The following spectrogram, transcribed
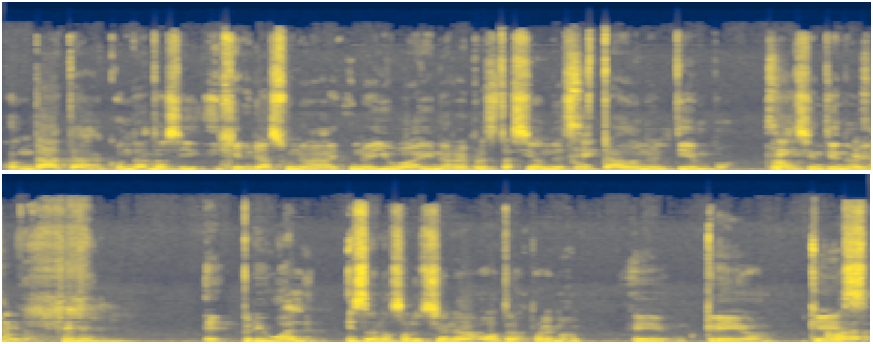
con data, con datos y, generás una, una UI, una representación de ese estado en el tiempo. ¿no? si entiendo bien. Eh, pero igual eso no soluciona otros problemas, eh, creo, que ah. es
